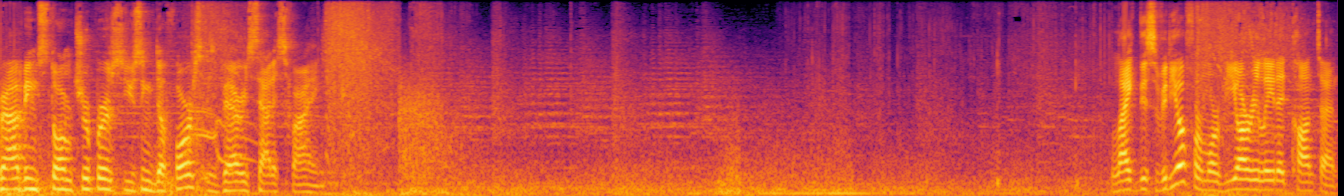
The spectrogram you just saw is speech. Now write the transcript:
Grabbing stormtroopers using the force is very satisfying. Like this video for more VR related content.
